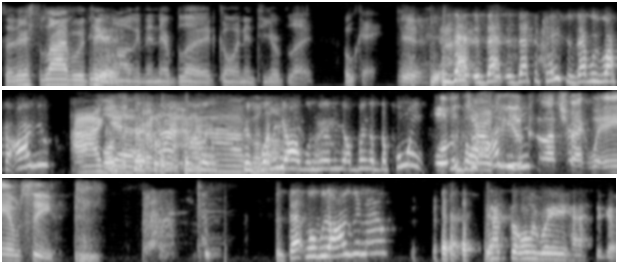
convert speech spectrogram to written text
So their saliva would take Yeah. longer than their blood going into your blood. Okay. Yeah. Is that is that is that the case? Is that what we're about to argue? I guess. the- I- Because when, I'll 'cause go one of y'all, with when that. none of y'all bring up the point, Or we're the gonna terms of argue your contract with AMC. Is that what we're arguing now? That's the only way it has to go.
